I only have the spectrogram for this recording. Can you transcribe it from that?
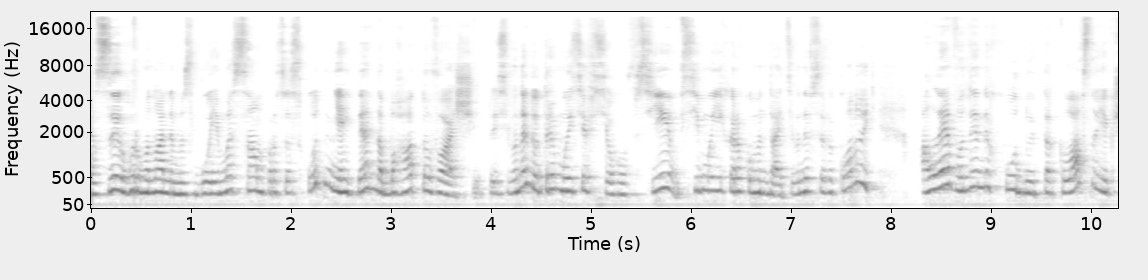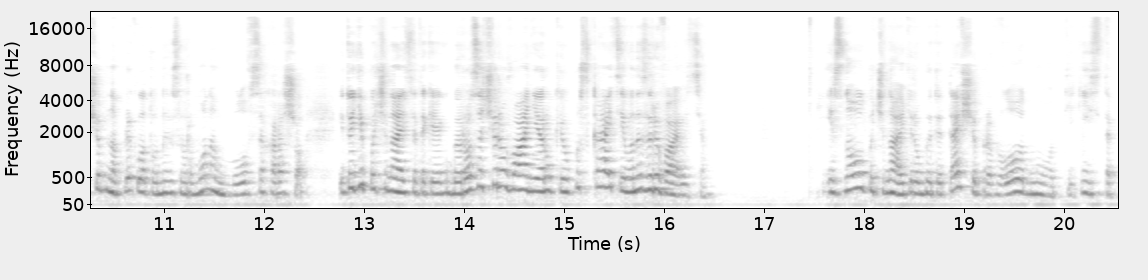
з гормональними збоями, сам процес худнення йде набагато важчий. Тобто вони дотримуються всього, всі, всі моїх рекомендацій, вони все виконують. Але вони не худнуть так класно, якщо б, наприклад, у них з гормонами було все хорошо. І тоді починається таке, якби розочарування, руки опускаються і вони зриваються. І знову починають робити те, що привело ну, от, якісь так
